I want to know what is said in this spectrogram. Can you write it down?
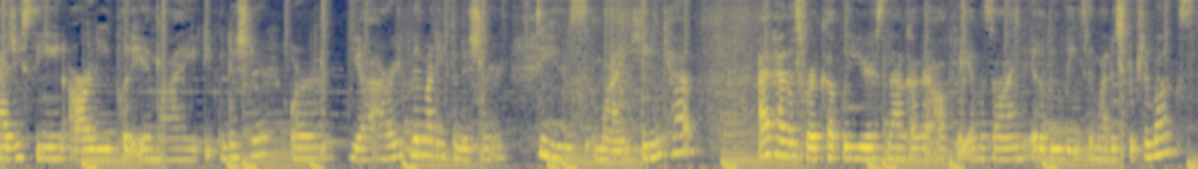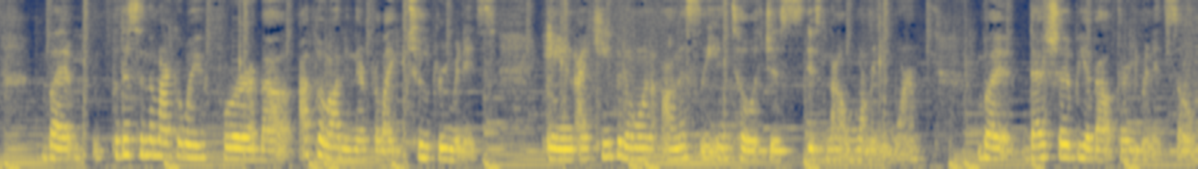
As you seen, I already put in my deep conditioner, or yeah, I already put in my deep conditioner. To use my heating cap, I've had this for a couple years now. I got it off of Amazon. It'll be linked in my description box. But put this in the microwave for about, I put mine in there for like two, three minutes. And I keep it on honestly until it just is not warm anymore. But that should be about 30 minutes. So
